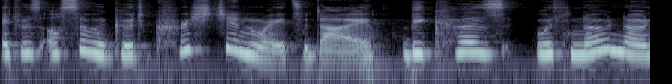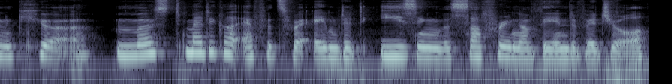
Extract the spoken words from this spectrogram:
It was also a good Christian way to die because with no known cure, most medical efforts were aimed at easing the suffering of the individual.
